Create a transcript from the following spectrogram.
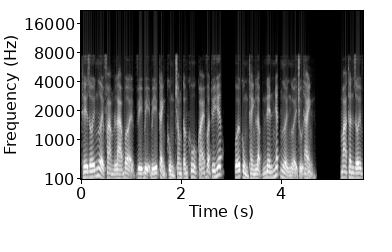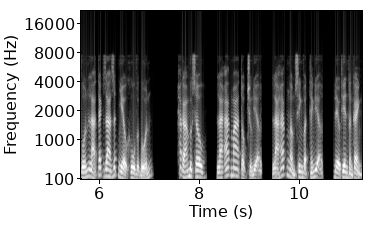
Thế giới người phàm là bởi vì bị bí cảnh cùng trong cấm khu quái vật uy hiếp, cuối cùng thành lập nên nhất người người chủ thành. Mà thần giới vốn là tách ra rất nhiều khu vực bốn. Hắc ám vực sâu, là ác ma tộc trường địa, là hắc ngầm sinh vật thánh địa, đều thiên thần cảnh,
